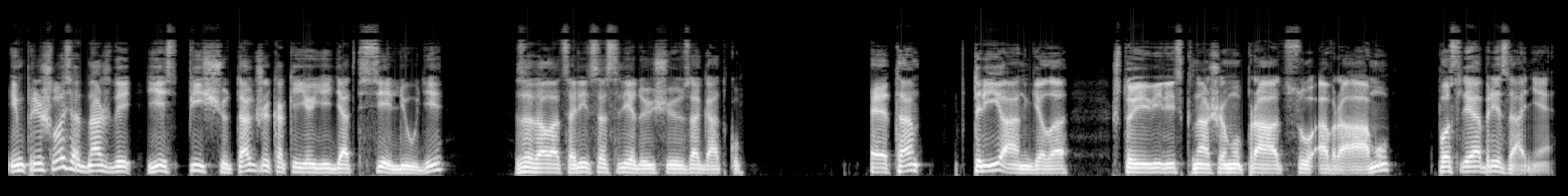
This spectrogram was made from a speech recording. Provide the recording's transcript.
им пришлось однажды есть пищу так же, как ее едят все люди?» Задала царица следующую загадку. «Это три ангела, что явились к нашему праотцу Аврааму после обрезания.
